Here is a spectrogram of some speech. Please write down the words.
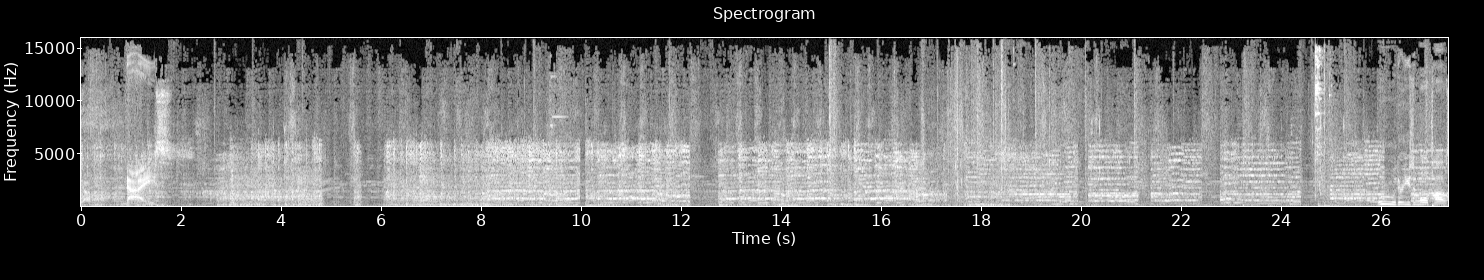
Got him. Nice. Ooh, they're using Molotovs.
